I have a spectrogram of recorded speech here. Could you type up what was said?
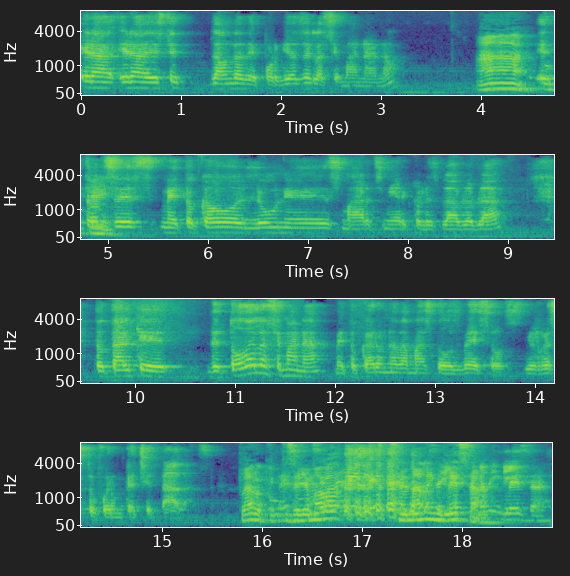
era, era este, la onda de por días de la semana, ¿no? Ah, ok. Entonces me tocó lunes, martes, miércoles, bla, bla, bla. Total que de toda la semana me tocaron nada más dos besos y el resto fueron cachetadas. Claro, que, que se llamaba semana inglesa. Semana inglesa.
